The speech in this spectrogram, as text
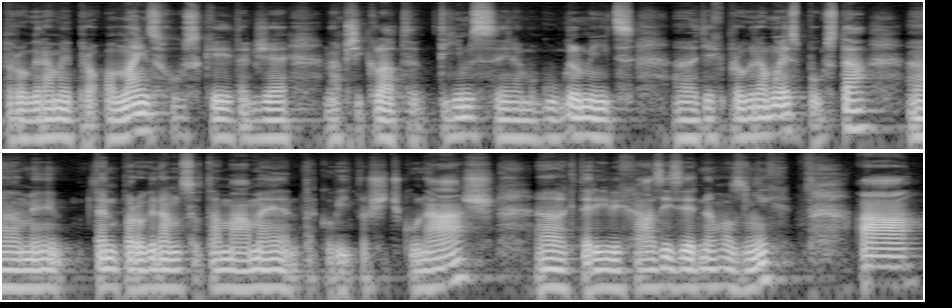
programy pro online schůzky, takže například Teamsy nebo Google Meets, těch programů je spousta. My ten program, co tam máme, je takový trošičku náš, který vychází z jednoho z nich a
